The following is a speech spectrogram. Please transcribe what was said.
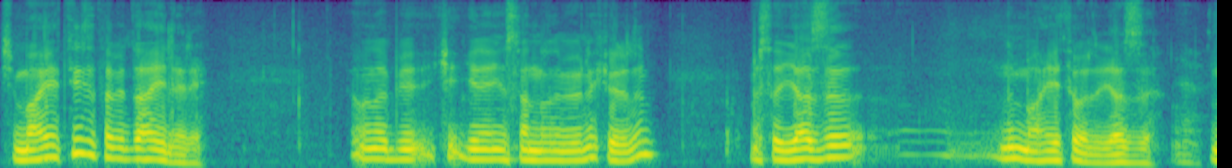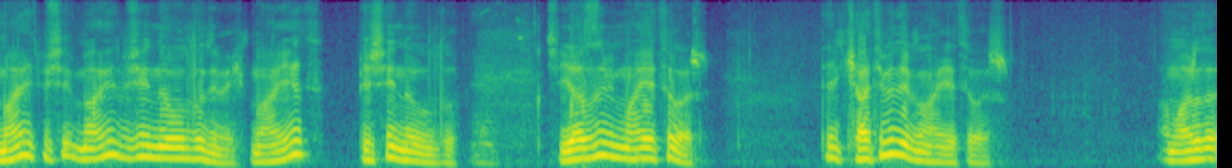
Şimdi mahiyet deyince tabii daha ileri. Ona bir yine insanlardan bir örnek verelim. Mesela yazının mahiyeti vardır yazı. Evet. Mahiyet bir şey, mahiyet bir şey ne oldu demek. Mahiyet bir şey ne oldu. Şimdi yazının bir mahiyeti var. Değil? Katibin de bir mahiyeti var. Ama arada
